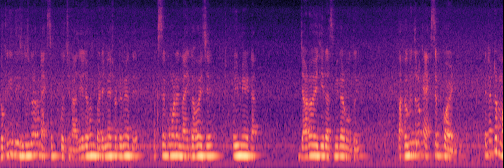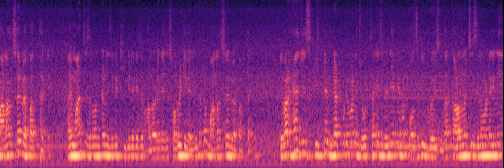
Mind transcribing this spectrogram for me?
লোকে কিন্তু এই জিনিসগুলো এখন অ্যাকসেপ্ট করছে না। আজকে যখন বড়ি মেয়ে ছোটো মেয়েতে অক্ষয় কুমারের নায়িকা হয়েছে ওই মেয়েটা, যারা হয়েছে রশ্মিকার মতোই, তাকেও কিন্তু লোকে অ্যাকসেপ্ট করেনি। এটা একটা মানানসইয়ের ব্যাপার থাকে। আমি মানছি সালমান খান নিজেকে ঠিকই রেখেছে, ভালো রেখেছে, সবই ঠিক আছে, কিন্তু একটা মানানসইয়ের ব্যাপার থাকে। এবার হ্যাঁ যদি স্ক্রিপ্টে বিরাট পরিমাণে জোর থাকে, যেটা নিয়ে আমি এখন পজিটিভ রয়েছি, তার কারণ হচ্ছে সিনেমাটাকে নিয়ে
